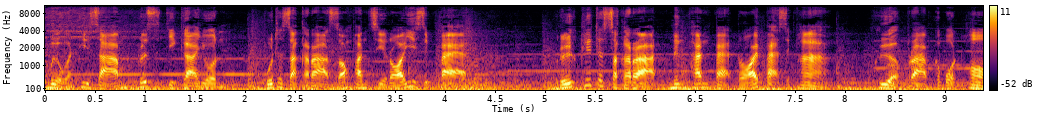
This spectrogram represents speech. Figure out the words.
เมื่อวันที่ 3 พฤศจิกายน พุทธศักราช 2428 หรือคริสตศักราช 1885 เพื่อปราบกบฏห่อ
